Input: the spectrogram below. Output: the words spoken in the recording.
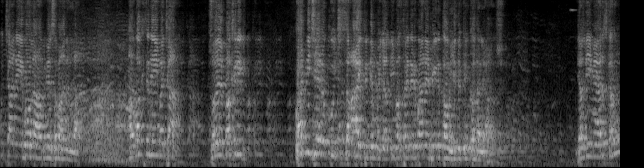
ऊँचा नहीं बोला आपने सुबह अल्लाह अब वक्त नहीं बचा। सोए बकरी गडनीचे कुछ आयत दे जल्दी बस तेरे बाने फिर तौहीद के कदल आज जल्दी मैं अर्ज़ करूँ?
